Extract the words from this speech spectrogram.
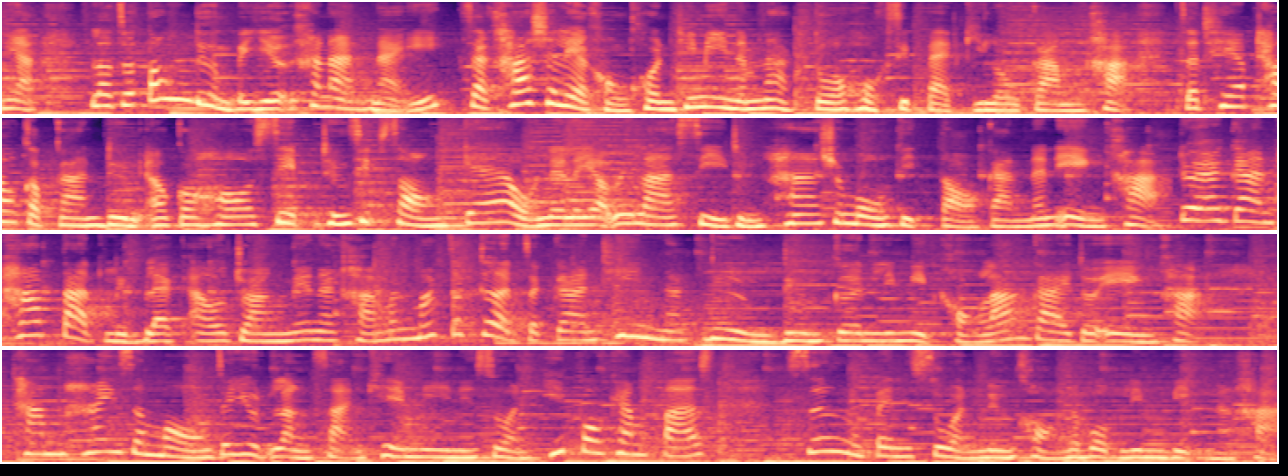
เนี่ย เราจะต้องดื่มไปเยอะขนาดไหน จากค่าเฉลี่ยของคนที่มีน้ำหนักตัว 68 กิโลกรัมค่ะ จะเทียบเท่ากับการดื่มแอลกอฮอล์ 10-12 แก้ว ในระยะเวลา 4-5 ชั่วโมงติดต่อกันนั่นเองค่ะ โดยอาการภาพตัดหรือ blackout drunk เนี่ยนะคะ มันมักจะเกิดจากการที่นักดื่มดื่มเกิน limit ของร่างกายตัวเองค่ะทำให้สมองจะหยุดหลั่งสารเคมีในส่วนฮิปโปแคมปัส ซึ่งเป็นส่วนหนึ่งของระบบลิมบิกนะคะ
